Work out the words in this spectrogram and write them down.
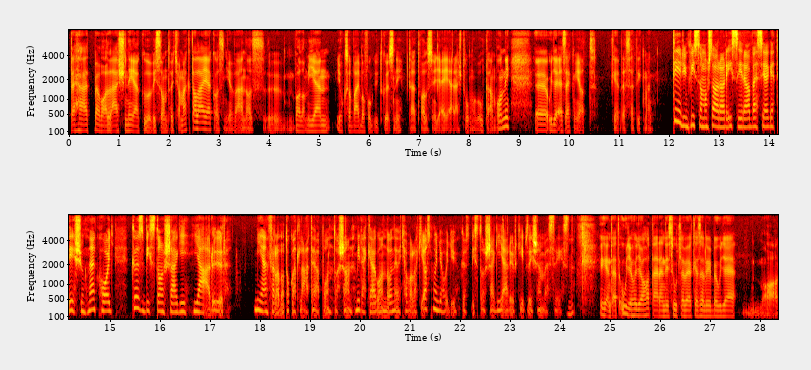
Tehát bevallás nélkül viszont, hogyha megtalálják, az nyilván az valamilyen jogszabályba fog ütközni. Tehát valószínűleg eljárást fog maga után vonni. Ugye ezek miatt kérdezhetik meg. Térjünk vissza most arra a részére a beszélgetésünknek, hogy közbiztonsági járőr milyen feladatokat lát el pontosan? Mire kell gondolni, hogyha valaki azt mondja, hogy ő közbiztonsági járőrképzésen vesz részt? Hm. Igen, tehát úgy, hogy a határrendész útlevélkezelőbe ugye a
